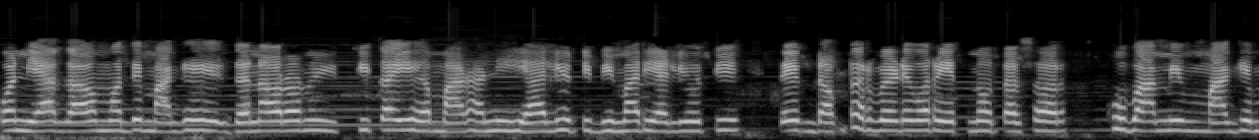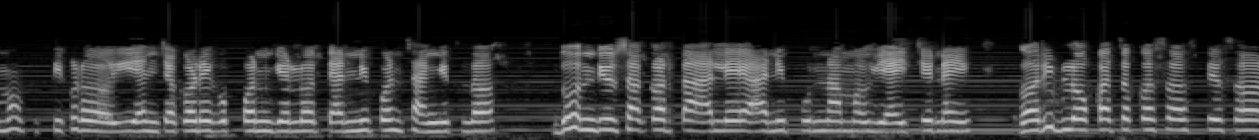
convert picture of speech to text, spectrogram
पण या गावामध्ये मागे जनावरांना इतकी काही मारहाणी ही आली होती बिमारी आली होती. तर एक डॉक्टर वेळेवर येत नव्हता सर. खूप आम्ही मागे मग तिकडं यांच्याकडे पण गेलो त्यांनी पण सांगितलं. दोन दिवसाकरता आले आणि पुन्हा मग यायचे नाही. गरीब लोकांचं कसं असते सर?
